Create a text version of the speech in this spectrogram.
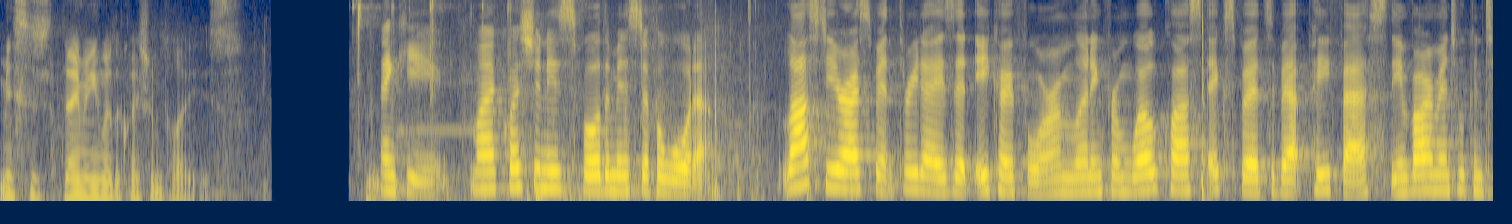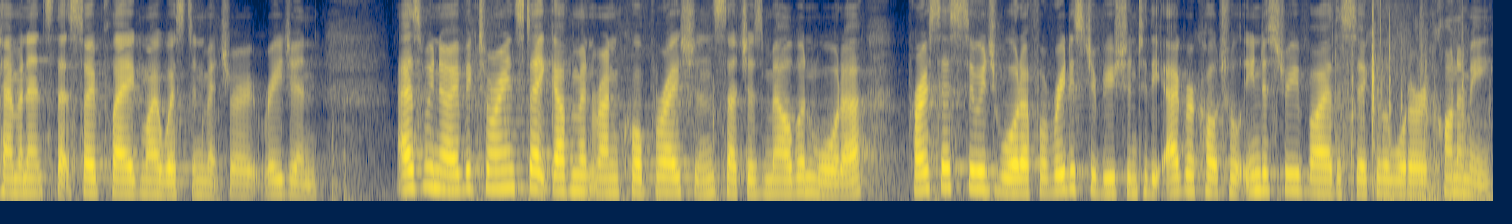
Mrs. Deeming with a question, please. Thank you. My question is for the Minister for Water. Last year, I spent three days at EcoForum learning from world class experts about PFAS, the environmental contaminants that so plague my Western Metro region. As we know, Victorian state government run corporations such as Melbourne Water process sewage water for redistribution to the agricultural industry via the circular water economy.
